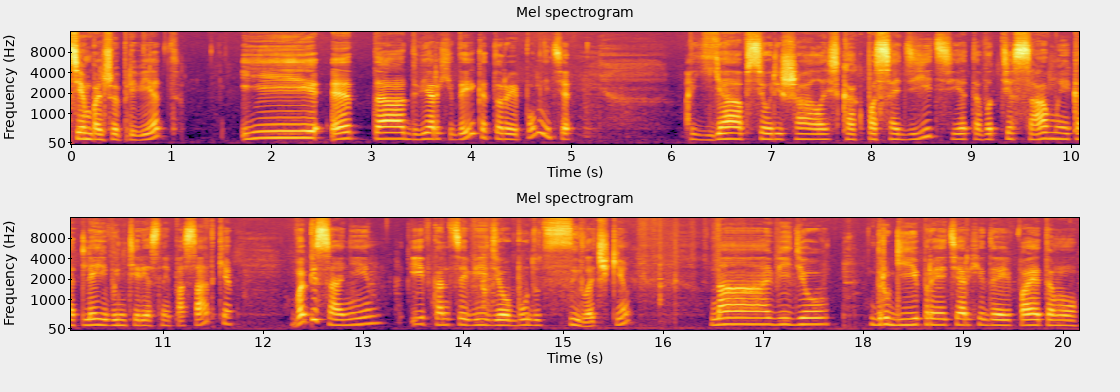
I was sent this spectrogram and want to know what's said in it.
Всем большой привет! И это две орхидеи, которые, помните, я все решалась, как посадить. И это вот те самые котлеи в интересной посадке. В описании и в конце видео будут ссылочки на видео другие про эти орхидеи, поэтому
